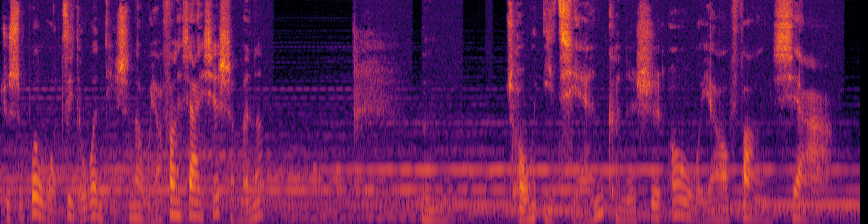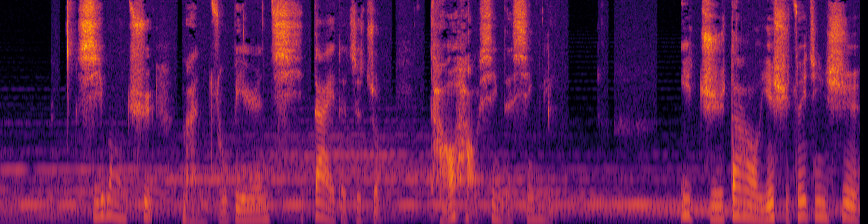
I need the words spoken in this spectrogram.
就是问我自己的问题是：那我要放下一些什么呢？嗯，从以前可能是哦，我要放下希望去满足别人期待的这种讨好性的心理，一直到也许最近是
